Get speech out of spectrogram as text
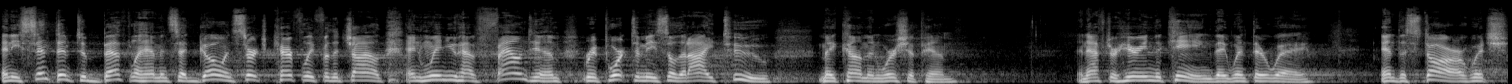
And he sent them to Bethlehem and said, Go and search carefully for the child. And when you have found him, report to me so that I too may come and worship him. And after hearing the king, they went their way. And the star, which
